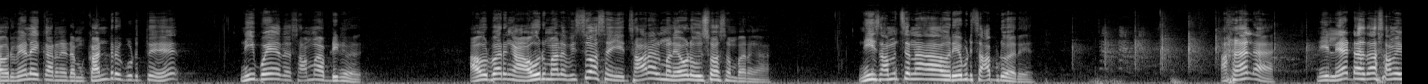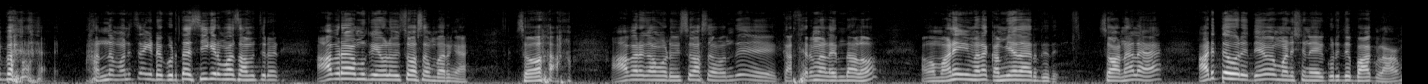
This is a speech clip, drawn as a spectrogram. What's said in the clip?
அவர் வேலைக்காரனிடம் கன்று கொடுத்து நீ போய் அதை சம அப்படின்னு அவர் பாருங்க அவர் மேலே விசுவாசம் சாரால் மேலே எவ்வளோ விசுவாசம் பாருங்க. நீ சமைச்சனா அவர் எப்படி சாப்பிடுவார்? அதனால் நீ லேட்டாக தான் சமைப்ப. அந்த மனுஷங்கிட்ட கொடுத்தா சீக்கிரமாக சமைச்சிடுவார் ஆபரகாமுக்கு எவ்வளோ விசுவாசம் பாருங்கள் ஸோ ஆபரகாமோட விசுவாசம் வந்து கர்த்தர் மேலே இருந்தாலும் அவன் மனைவி மேலே கம்மியாக தான் இருந்தது. ஸோ அதனால் அடுத்த ஒரு தேவ மனுஷனை குறித்து பார்க்கலாம்.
